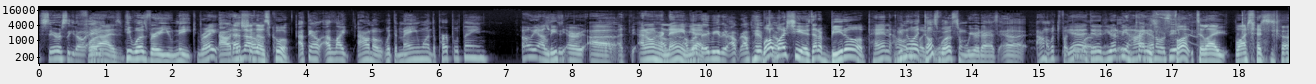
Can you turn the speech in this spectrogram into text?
Seriously though, Four hey, eyes. he was very unique. right? Oh, I that thought show- that was cool. I think I, I like I don't know with the main one, the purple thing. Oh yeah, Alethea, or uh, I, I don't know her name. I'm, yeah. I'm, either. I'm, I'm hip. What though. was she? Is that a beetle? A pen? I don't You know what? Those was some weird ass. Uh, I don't know what the fuck. they Yeah, dude, you had to be high as fuck to like watch that show.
